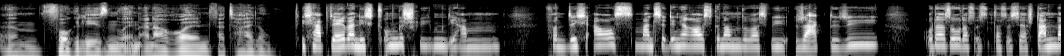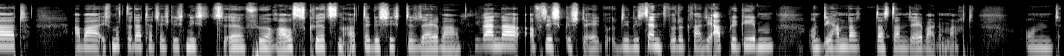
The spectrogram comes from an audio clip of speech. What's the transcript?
ähm, vorgelesen, nur in einer Rollenverteilung? Ich habe selber nichts umgeschrieben. Die haben von sich aus manche Dinge rausgenommen, sowas wie de Gie oder so. Das ist, das ist ja Standard. Aber ich musste da tatsächlich nichts äh, für rauskürzen aus der Geschichte selber. Die waren da auf sich gestellt. Die Lizenz wurde quasi abgegeben und die haben das, das dann selber gemacht. Und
